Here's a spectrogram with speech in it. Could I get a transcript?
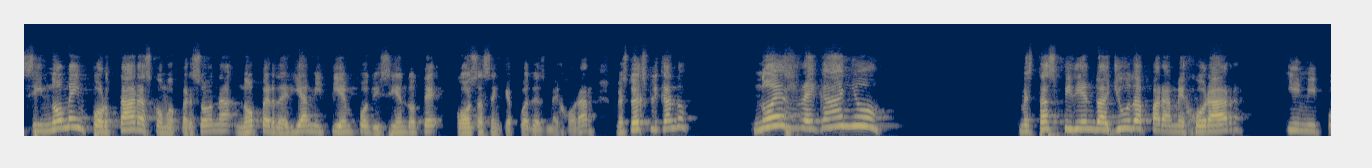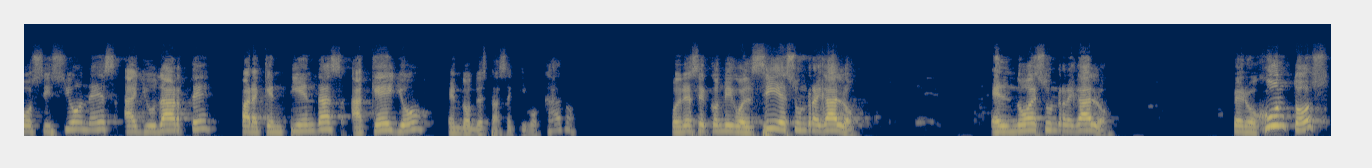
si no me importaras como persona, no perdería mi tiempo diciéndote cosas en que puedes mejorar. ¿Me estoy explicando? No es regaño. Me estás pidiendo ayuda para mejorar y mi posición es ayudarte para que entiendas aquello en donde estás equivocado. Podría decir conmigo, el sí es un regalo, el no es un regalo, pero juntos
